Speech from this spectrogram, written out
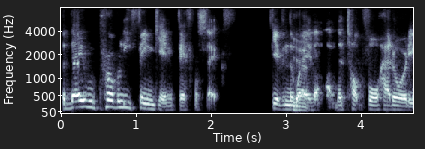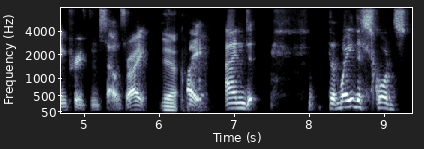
but they were probably thinking fifth or sixth, given the way that the top four had already improved themselves, right? Yeah. Like and the way the squads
